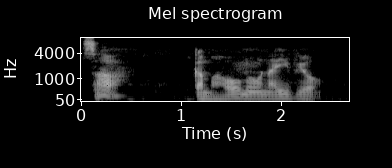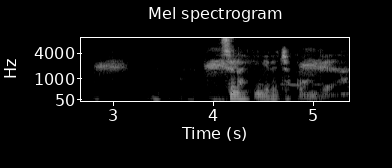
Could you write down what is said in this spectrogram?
Sawa, kama wewe umeona hivyo, sina kingine cha kuongea.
